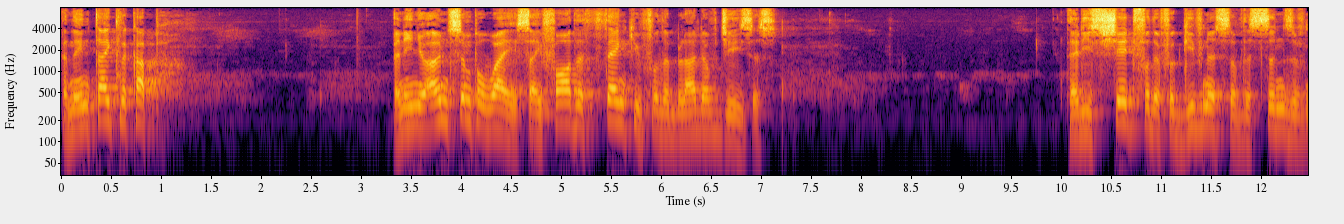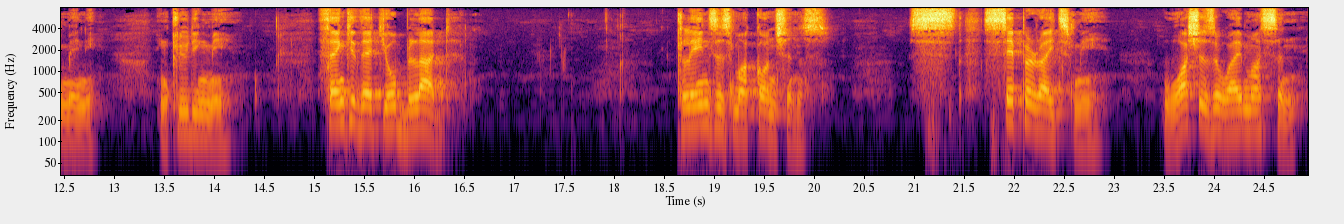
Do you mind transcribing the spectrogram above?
And then take the cup. And in your own simple way, say, Father, thank you for the blood of Jesus that is shed for the forgiveness of the sins of many, including me. Thank you that your blood cleanses my conscience, s- separates me, washes away my sin.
